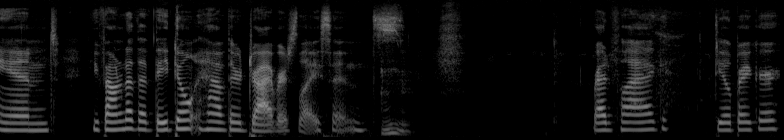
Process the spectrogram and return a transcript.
and you found out that they don't have their driver's license, Mm. Red flag, deal breaker.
